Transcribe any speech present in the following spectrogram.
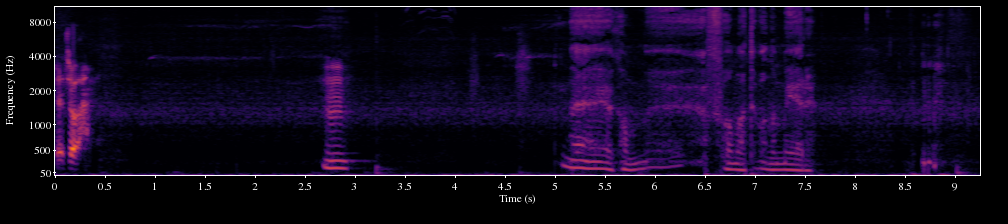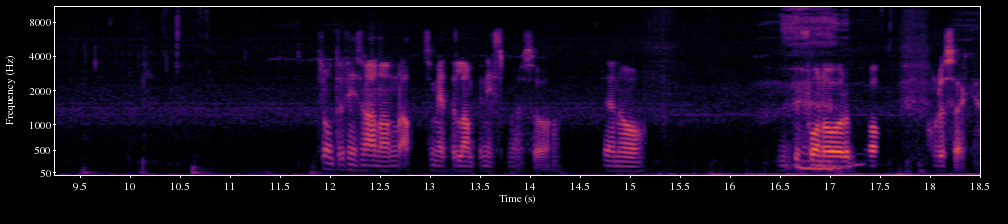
Det tror jag. Mm. Nej, jag kom jag får mig att det var något mer. Jag tror inte det finns någon annan app som heter Lampinismer så det är nog du får nog bra om du söker.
